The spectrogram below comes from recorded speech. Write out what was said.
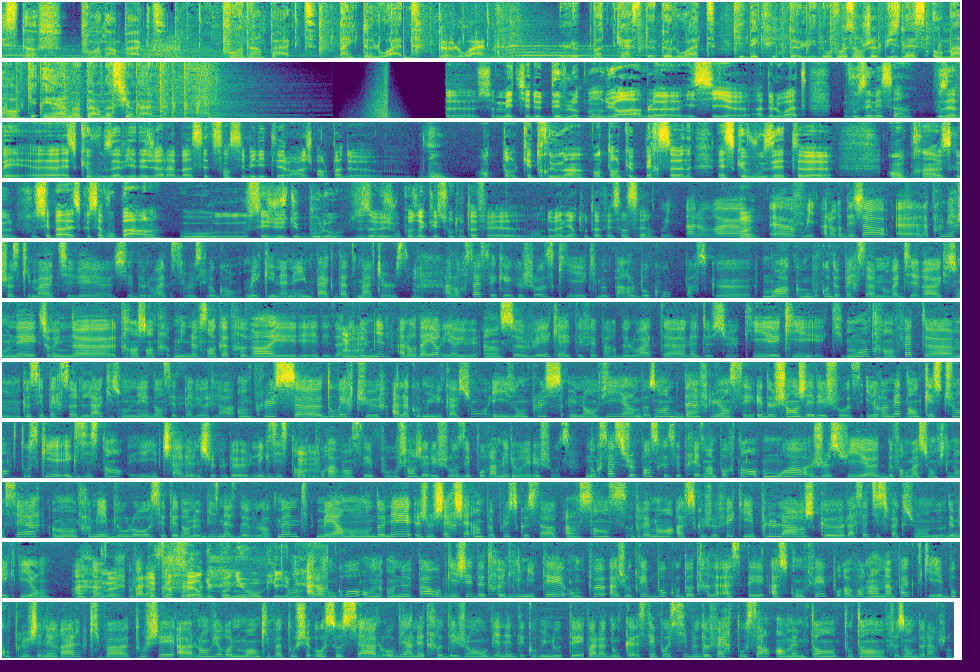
best-of Point d'impact. Point d'impact by Deloitte. Deloitte. Le podcast Deloitte qui décrypte les nouveaux enjeux business au Maroc et à l'international. Euh, ce métier de développement durable euh, ici euh, à Deloitte, vous aimez ça? Vous avez, euh, est-ce que vous aviez déjà à la base cette sensibilité? Alors là, je parle pas de vous en tant qu'être humain, en tant que personne. Est-ce que vous êtes euh, emprunt Est-ce que je sais pas Est-ce que ça vous parle ou c'est juste du boulot? Je, vous pose la question tout à fait de manière tout à fait sincère. Oui, alors, euh, Ouais. euh, oui, alors déjà, euh, la première chose qui m'a attirée chez Deloitte, c'est le slogan Making an impact that matters. Hmm. Alors, ça, c'est quelque chose qui, qui me parle beaucoup parce que moi, comme beaucoup de personnes, on va dire, euh, qui sont nées sur une euh, tranche entre 1980 et, et les années Mhm. 2000. Alors, d'ailleurs, il y a eu un survey qui a été fait par Deloitte euh, là-dessus qui, qui, qui montre en fait euh, que ces personnes-là qui sont nées dans cette période-là ont plus euh, d'ouverture à la communication et ils ont plus une envie et un besoin d'influencer et de changer les choses. Ils remettent en question tout ce qui est existant et ils challenge le- l'existant Mhm. pour avancer, pour changer les choses et pour améliorer les choses. Donc ça, je pense que c'est très important. Moi, je suis euh, de formation financière. Mon premier boulot, c'était dans le business development, mais à un moment donné, je cherchais un peu plus que ça, un sens vraiment à ce que je fais qui est plus large que la satisfaction de mes clients. Ouais. Voilà. De faire faire du pognon aux clients. Alors en gros, on on n'est pas obligé d'être limité. On peut ajouter beaucoup d'autres aspects à ce qu'on fait pour avoir un impact qui est beaucoup plus général, qui va toucher à l'environnement, qui va toucher au social, au bien-être des gens, au bien-être des communautés. Voilà, donc c'est possible de faire tout ça en même temps, tout en faisant de l'argent.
